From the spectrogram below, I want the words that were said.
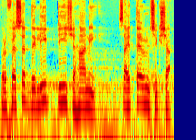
professor Dilip T Sawhney साहित्य एवं शिक्षा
